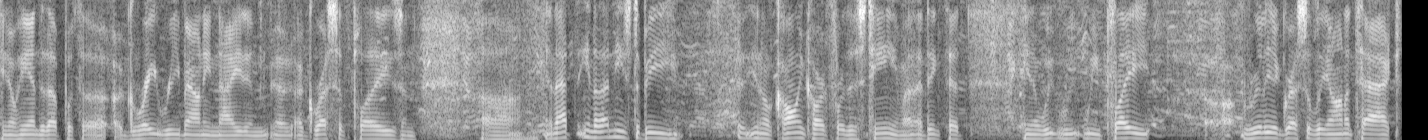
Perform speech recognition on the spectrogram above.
you know, he ended up with a, a great rebounding night and uh, aggressive plays, and uh, and that, you know, that needs to be, you know, a calling card for this team. I think that, you know, we we, we play uh, really aggressively on attack.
